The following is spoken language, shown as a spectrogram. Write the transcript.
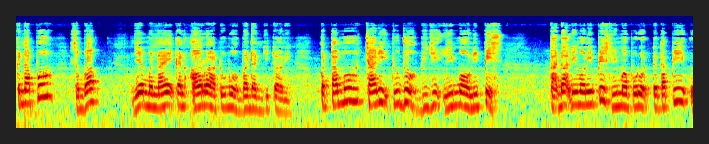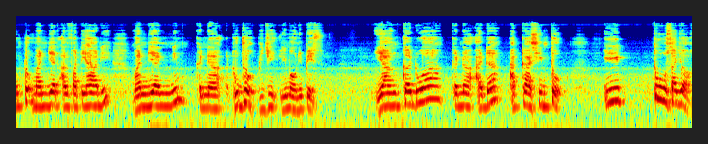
kenapa? Sebab dia menaikkan aura tubuh badan kita ni. Pertama cari tujuh biji limau nipis. Tak ada limau nipis limau purut. Tetapi untuk mandian al-fatihah ni mandian ni kena tujuh biji limau nipis. Yang kedua kena ada akar sintuk. Itu saja.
